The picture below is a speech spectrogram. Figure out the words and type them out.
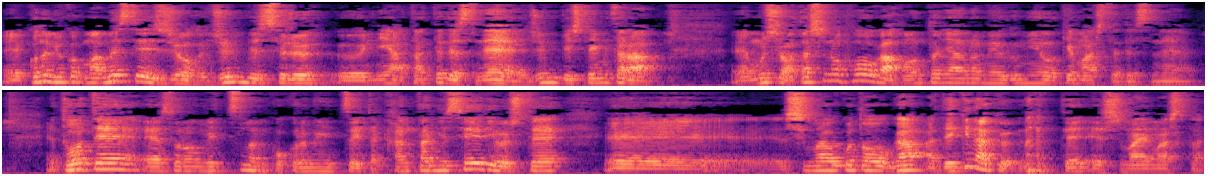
えー、この、まあ、メッセージを準備するにあたってですね、準備してみたら、えー、むしろ私の方が本当にあの恵みを受けましてですね、到底、えその三つの試みについて簡単に整理をして、えー、しまうことができなくなってしまいました。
